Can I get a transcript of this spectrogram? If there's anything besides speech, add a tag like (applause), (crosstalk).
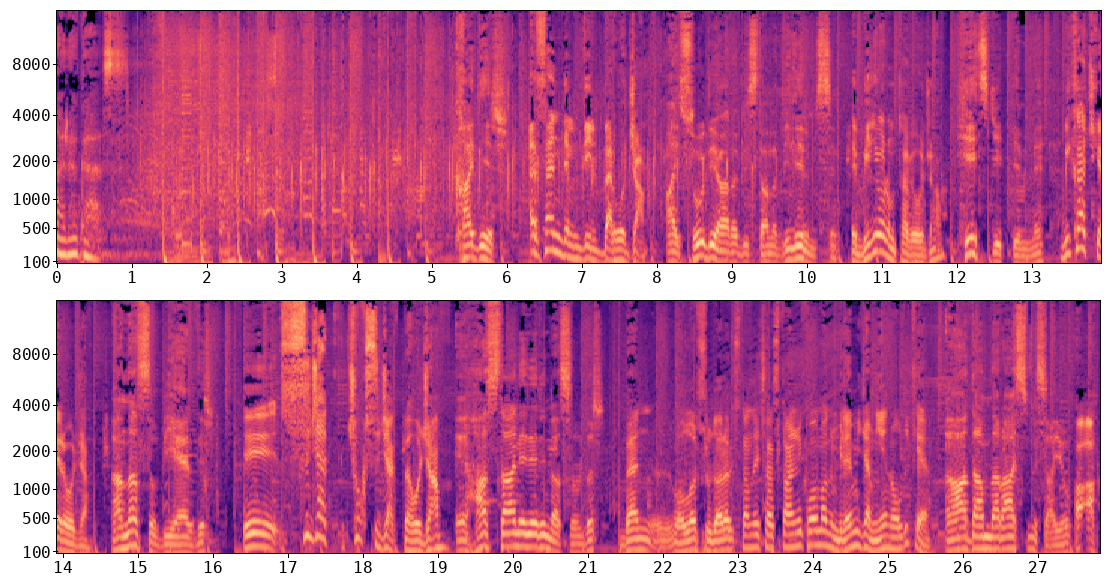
Aragaz, Kadir. Efendim Dilber hocam. Ay Suudi Arabistan'ı bilir misin? E biliyorum tabii hocam. Hiç gittin mi? Birkaç kere hocam. Ha, nasıl bir yerdir? E, sıcak, çok sıcak be hocam. E, hastaneleri nasıldır? Ben e, vallahi Suudi Arabistan'da hiç hastanelik olmadım bilemeyeceğim. Niye ne oldu ki? Adamlar aç mı sayıyor? Aa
